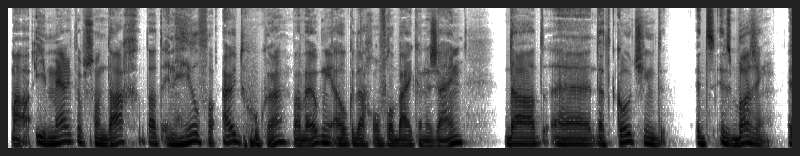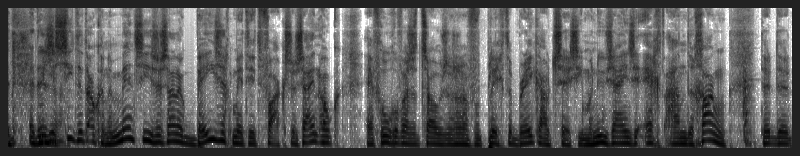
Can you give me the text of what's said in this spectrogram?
Maar je merkt op zo'n dag dat in heel veel uithoeken, waar wij ook niet elke dag overal bij kunnen zijn, dat, uh, dat coaching, het is buzzing. Is je ziet het ook aan de mensen. Ze zijn ook bezig met dit vak. Ze zijn ook. Hè, vroeger was het zo zo'n verplichte breakout sessie. Maar nu zijn ze echt aan de gang. De, de,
